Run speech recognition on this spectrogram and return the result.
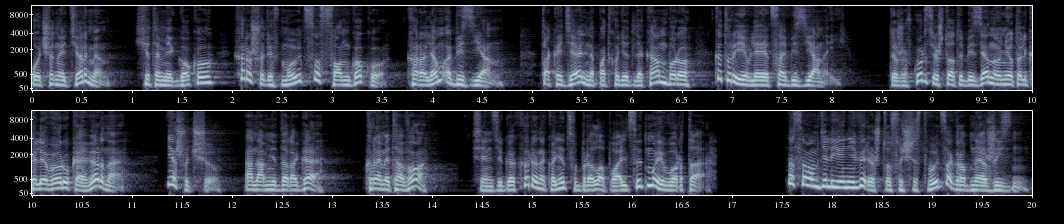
Ученый термин Хитамигоку хорошо рифмуется с Сон Гоку, королем обезьян так идеально подходит для Камбуру, который является обезьяной. Ты же в курсе, что от обезьяны у нее только левая рука, верно? Я шучу. Она мне дорога. Кроме того... Сензюгахара наконец убрала пальцы от моего рта. На самом деле я не верю, что существует загробная жизнь.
